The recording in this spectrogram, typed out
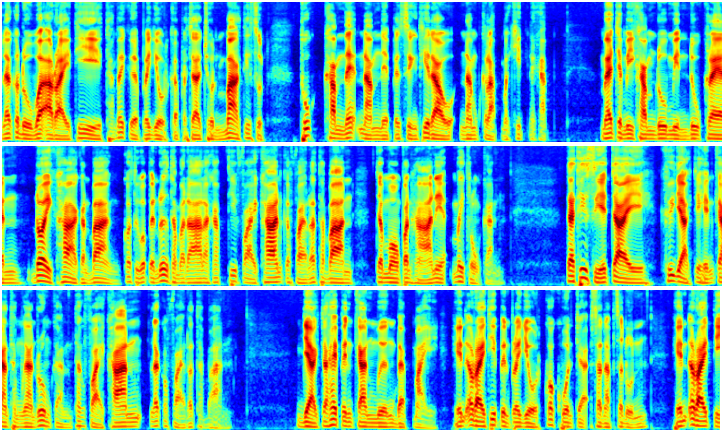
แล้วก็ดูว่าอะไรที่ทำให้เกิดประโยชน์กับประชาชนมากที่สุด ทุกคำแนะนำเนี่ยเป็นสิ่งที่เรานำกลับมาคิดนะครับ แม้จะมีคำดูหมิ่นดูแคลนด้อยค่ากันบ้าง ก็ถือว่าเป็นเรื่องธรรมดาแล้วครับที่ฝ่ายค้านกับฝ่ายรัฐบาลจะมองปัญหาเนี่ยไม่ตรงกัน แต่ที่เสียใจคืออยากจะเห็นการทำงานร่วมกัน ทั้งฝ่ายค้านและก็ฝ่ายรัฐบาล อยากจะให้เป็นการเมืองแบบใหม่ เห็นอะไรที่เป็นประโยชน์ก็ควรจะสนับสนุน เห็นอะไรติ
